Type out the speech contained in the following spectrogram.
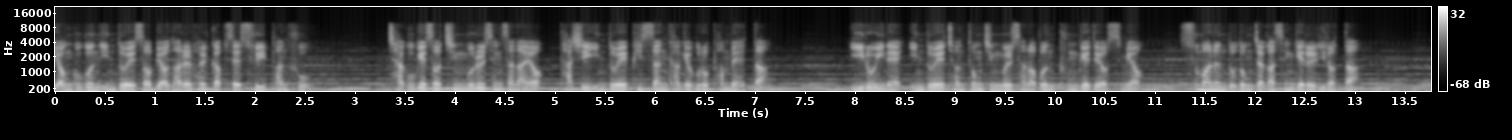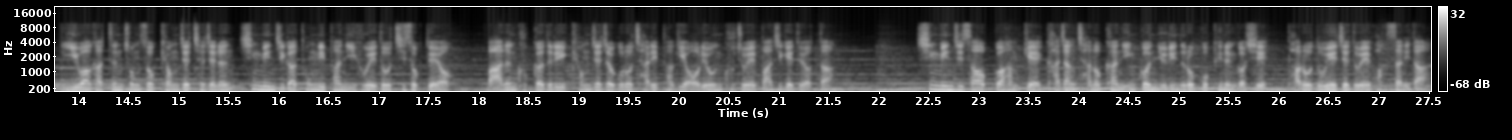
영국은 인도에서 면화를 헐값에 수입한 후 자국에서 직물을 생산하여 다시 인도에 비싼 가격으로 판매했다. 이로 인해 인도의 전통 직물 산업은 붕괴되었으며 수많은 노동자가 생계를 잃었다. 이와 같은 종속 경제 체제는 식민지가 독립한 이후에도 지속되어 많은 국가들이 경제적으로 자립하기 어려운 구조에 빠지게 되었다. 식민지 사업과 함께 가장 잔혹한 인권 유린으로 꼽히는 것이 바로 노예제도의 확산이다.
